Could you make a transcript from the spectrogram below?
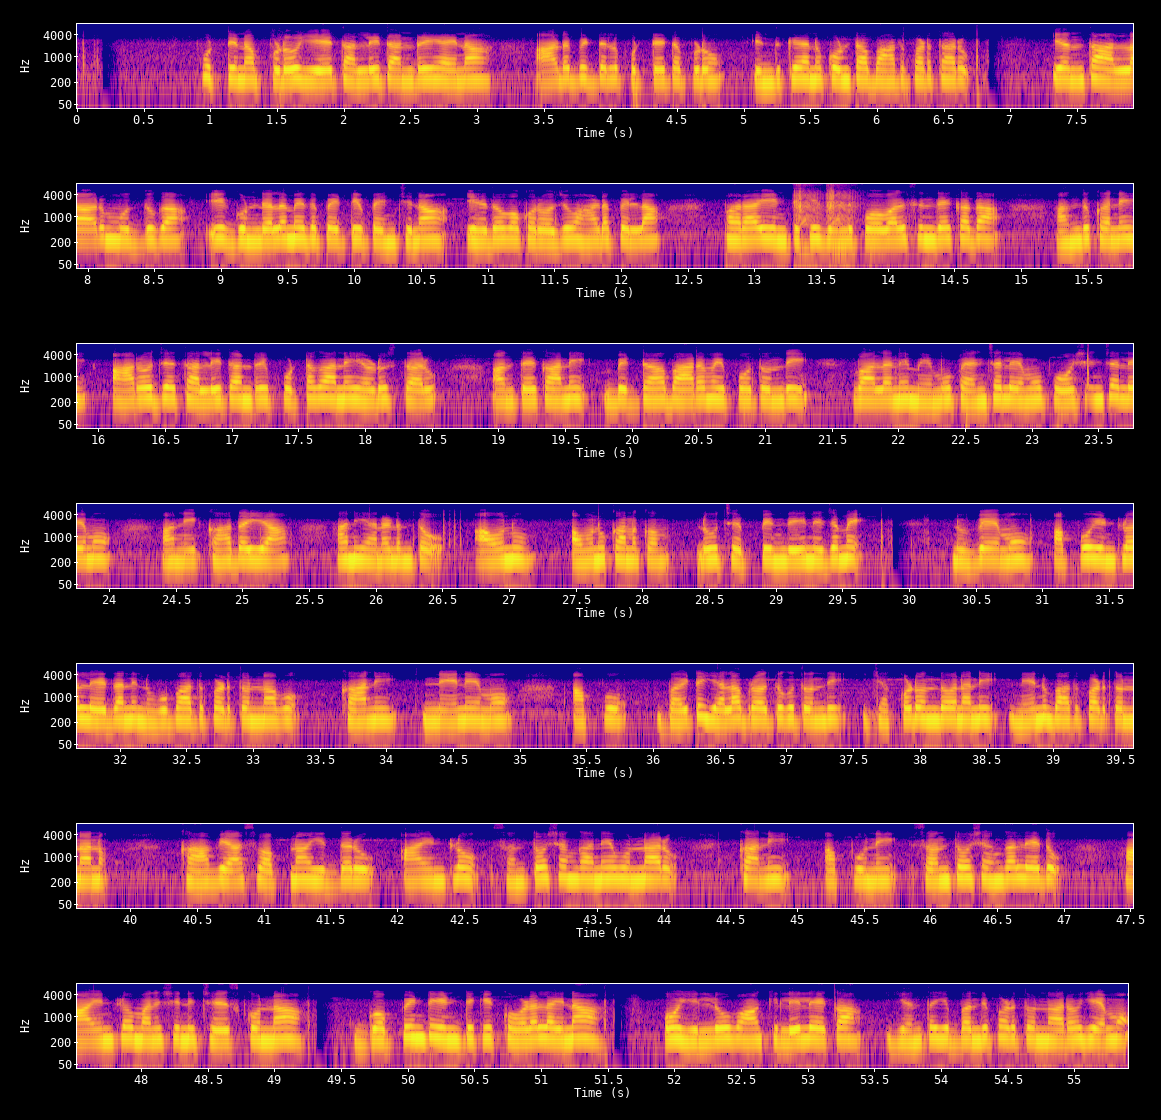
పుట్టినప్పుడు ఏ తల్లి తండ్రి అయినా ఆడబిడ్డలు పుట్టేటప్పుడు ఎందుకే అనుకుంటా బాధపడతారు? ఎంత అల్లారు ముద్దుగా ఈ గుండెల మీద పెట్టి పెంచినా ఏదో ఒక రోజు ఆడపిల్ల పరాయి ఇంటికి వెళ్ళిపోవాల్సిందే కదా. అందుకని ఆ రోజే తల్లి తండ్రి పుట్టగానే ఏడుస్తారు. అంతేకాని బిడ్డ భారం అయిపోతుంది వాళ్ళని మేము పెంచలేము పోషించలేము. అని కాదయ్యా అని అనడంతో అవును అవును కనకం నువ్వు చెప్పింది నిజమే. నువ్వేమో అప్పు ఇంట్లో లేదని నువ్వు బాధపడుతున్నావు. కానీ నేనేమో అప్పు బయట ఎలా బ్రతుకుతుంది ఎక్కడుందోనని నేను బాధపడుతున్నాను. కావ్య స్వప్న ఇద్దరు ఆ ఇంట్లో సంతోషంగానే ఉన్నారు. కానీ అప్పుని సంతోషంగా లేదు. ఆ ఇంట్లో మనిషిని చేసుకున్న గొప్పింటి ఇంటికి కోడలైనా ఓ ఇల్లు వాకిలి లేక ఎంత ఇబ్బంది పడుతున్నారో ఏమో.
